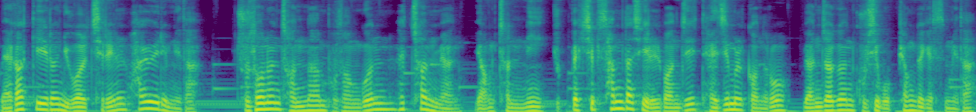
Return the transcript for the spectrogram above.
매각기일은 6월 7일 화요일입니다. 주소는 전남 보성군 회천면 영천리 613-1번지 대지 물건으로 면적은 95평 되겠습니다.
